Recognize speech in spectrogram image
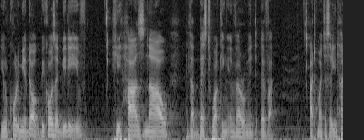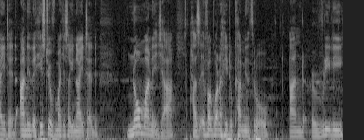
You'll call me a dog because I believe he has now the best working environment ever at Manchester United. And in the history of Manchester United, no manager has ever gone ahead to come in through and really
